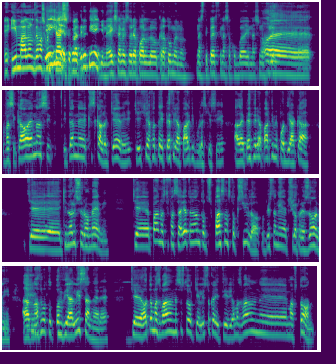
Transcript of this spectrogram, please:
Ε, ή μάλλον δεν μας Τι έχουν έγινε, πιάσει. στο κρατήριο τι έγινε; Έχεις καμία ιστορία από άλλο κρατούμενο; Να στη πέφτει, να σε ακουμπάει, να συνοχλεί; Ε, βασικά ο ένας ήταν εξή καλοκαίρι και είχε αυτά τα υπαίθρια πάρτι που λες και εσύ, αλλά υπαίθρια πάρτι με ποντιακά. Και εκείνοι όλοι σουρωμένοι. Και πάνω στη φασαρία τον έναν τον σπάσαν στο ξύλο, ο οποίος ήταν ψιλοπρεζόνη, αλλά τον άνθρωπο τον, τον διαλύσανε, ρε. Και όταν μας βάλανε μέσα στο κελί στο κρατητήριο, μας βάλανε με αυτόν.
